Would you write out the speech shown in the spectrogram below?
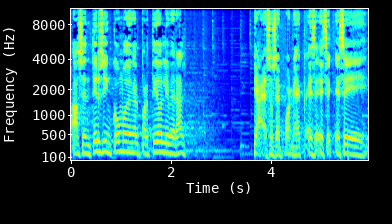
a sentirse incómodo en el Partido Liberal. Ya, eso se pone, ese, ese,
